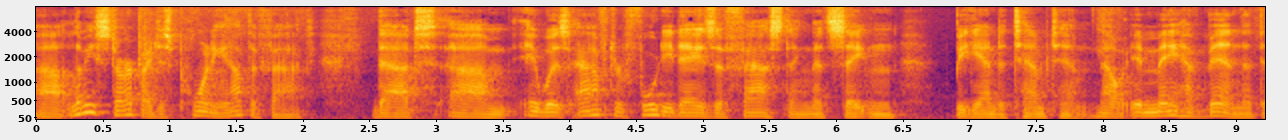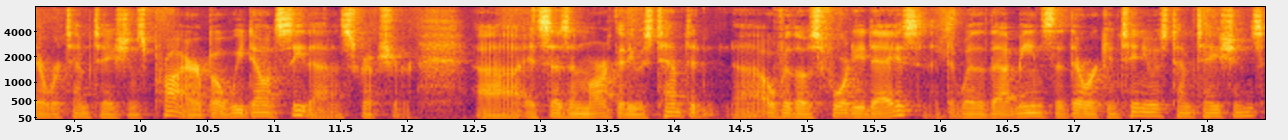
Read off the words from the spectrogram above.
Uh, let me start by just pointing out the fact that um, it was after 40 days of fasting that Satan began to tempt him. Now, it may have been that there were temptations prior, but we don't see that in Scripture. Uh, it says in Mark that he was tempted uh, over those 40 days, whether that means that there were continuous temptations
